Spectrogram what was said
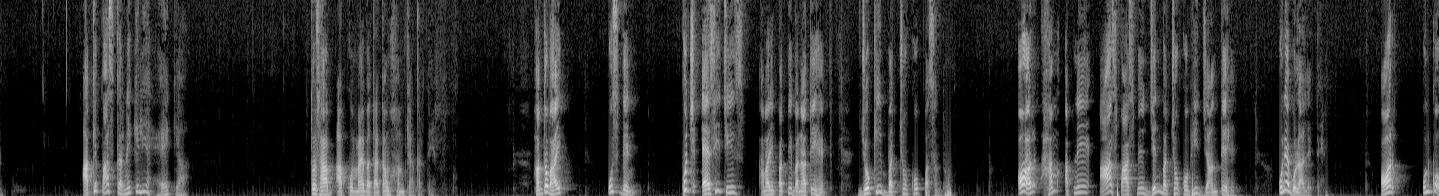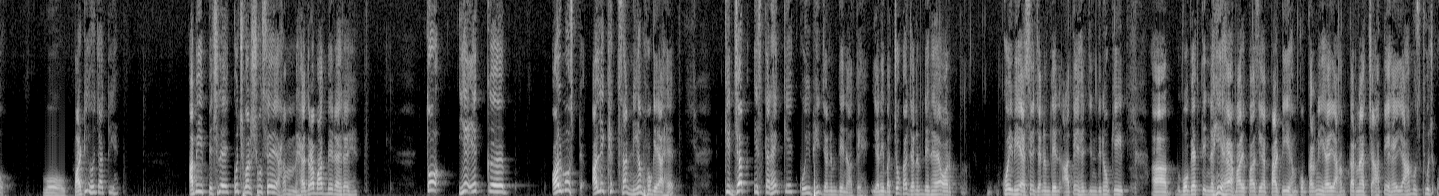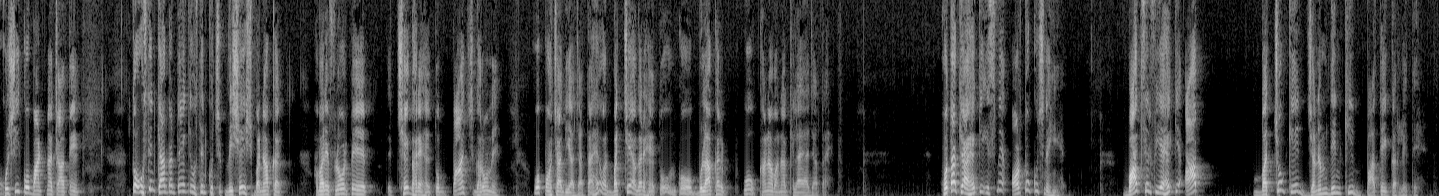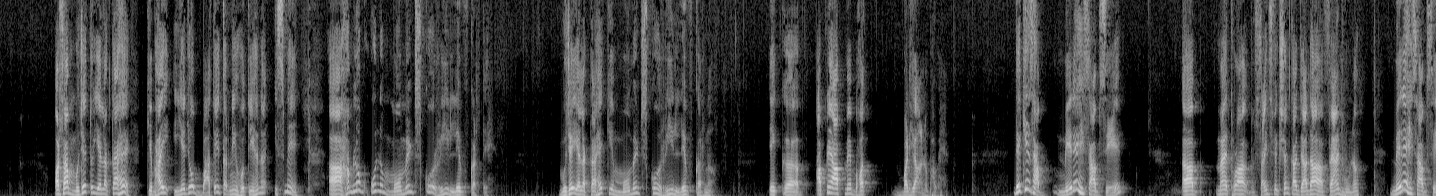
आपके पास करने के लिए है क्या? तो साहब, आपको मैं बताता हूँ हम क्या करते हैं। हम तो भाई, उस दिन कुछ ऐसी चीज़ हमारी पत्नी बनाती हैं जो कि बच्चों को पसंद हो। और हम अपने आसपास में जिन बच्चों को भी जानते हैं, उन्हें बुला लेते हैं और उनको वो पार्टी हो जाती है। अभी पिछले कुछ वर्षों से हम हैदराबाद में रह रहे हैं। तो ये एक ऑलमोस्ट अलिखित सा नियम हो गया है कि जब इस तरह के कोई भी जन्मदिन आते हैं यानी बच्चों का जन्मदिन है और कोई भी ऐसे जन्मदिन आते हैं जिन दिनों की आ, वो व्यक्ति नहीं है हमारे पास या पार्टी हमको करनी है या हम करना चाहते हैं या हम उसकी कुछ खुशी को बांटना चाहते हैं तो उस दिन क्या करते हैं कि उस दिन कुछ विशेष बनाकर हमारे फ्लोर पे छः घर हैं तो पाँच घरों में वो पहुँचा दिया जाता है और बच्चे अगर हैं तो उनको बुलाकर वो खाना वाना खिलाया जाता है। होता क्या है कि इसमें और तो कुछ नहीं है। बात सिर्फ़ यह है कि आप बच्चों के जन्मदिन की बातें कर लेते हैं। और साहब, मुझे तो यह लगता है कि भाई, ये जो बातें करनी होती है ना, इसमें आ, हम लोग उन मोमेंट्स को रीलिव करते हैं। मुझे यह लगता है कि मोमेंट्स को रीलिव करना एक अपने आप में बहुत बढ़िया अनुभव है। देखिए साहब मेरे हिसाब से आ, मैं थोड़ा साइंस फिक्शन का ज़्यादा फ़ैन हूँ ना। मेरे हिसाब से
